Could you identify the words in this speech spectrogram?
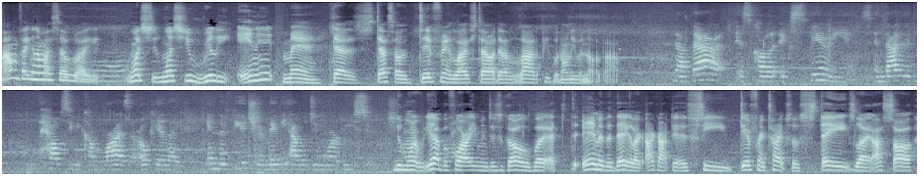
I'm thinking to myself like, once you once you really in it, man, that is that's a different lifestyle that a lot of people don't even know about. Now that is called experience, and that it helps you become wiser. Okay, like in the future, maybe I will do more research. Do more, yeah, before I even just go. But at the end of the day, like I got to see different types of states. Like I saw,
